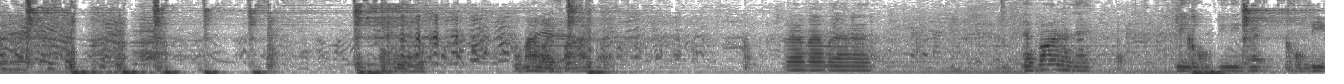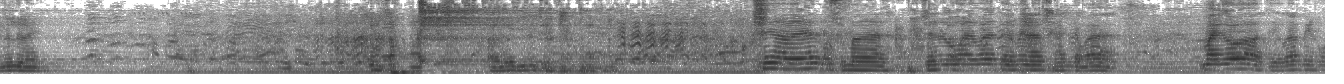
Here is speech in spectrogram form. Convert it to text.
โอ้โหมาม่าลอยฟ้าด้วยมามามามาเดี๋ยวป้อนอะไรนิ่ของนิ่งๆไว้ของดีนั่นเลยจุ่มสักนะเออยืนเฉยเชื่อไหมกุสมา ฉันรู้นะว่าเธอไม่รักฉันแต่ว่า มันก็ถือว่าเป็นโอ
